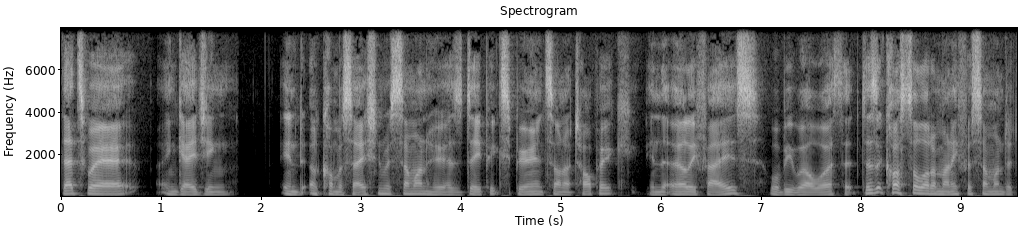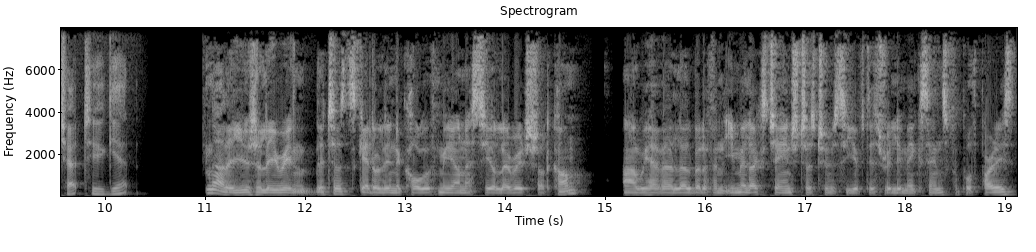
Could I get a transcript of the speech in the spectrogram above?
That's where engaging in a conversation with someone who has deep experience on a topic in the early phase will be well worth it. Does it cost a lot of money for someone to chat to you yet? No, they usually they just schedule in a call with me on SEOleverage.com. Uh, we have a little bit of an email exchange just to see if this really makes sense for both parties.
